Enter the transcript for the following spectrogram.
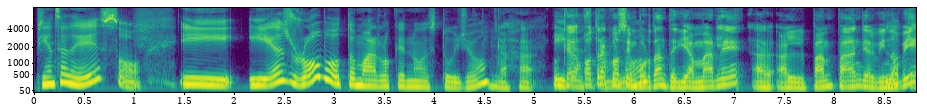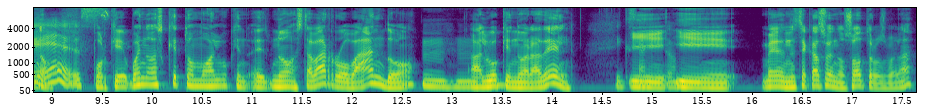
piensa de eso. Y, es robo tomar lo que no es tuyo. Ajá. otra cosa importante, llamarle al pan pan y al vino vino. Porque, bueno, es que tomó algo que eh, no, estaba robando algo que no era de él. Exacto. Y, en este caso de nosotros, ¿verdad?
